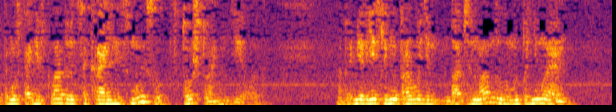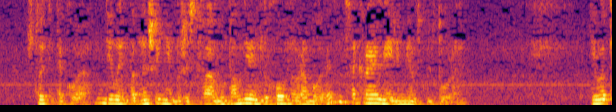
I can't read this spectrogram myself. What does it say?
потому что они вкладывают сакральный смысл в то, что они делают. Например, если мы проводим баджан мандалу, мы понимаем, что это такое. Мы делаем подношение божествам, выполняем духовную работу. Это сакральный элемент культуры. И вот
